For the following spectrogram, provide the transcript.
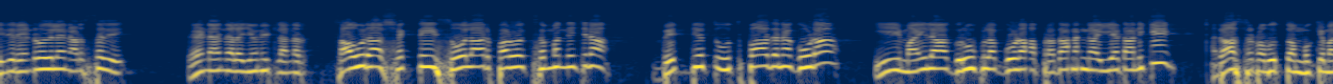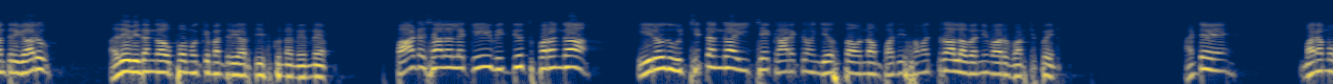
ఇది రెండు రోజులే నడుస్తుంది. రెండు వందల యూనిట్లు అన్నారు. సౌర శక్తి సోలార్ పవర్కి సంబంధించిన విద్యుత్ ఉత్పాదన కూడా ఈ మహిళా గ్రూపులకు కూడా ప్రధానంగా ఇవ్వటానికి రాష్ట్ర ప్రభుత్వం ముఖ్యమంత్రి గారు అదేవిధంగా ఉప ముఖ్యమంత్రి గారు తీసుకున్న నిర్ణయం. పాఠశాలలకి విద్యుత్ పరంగా ఈరోజు ఉచితంగా ఇచ్చే కార్యక్రమం చేస్తూ ఉన్నాం. పది సంవత్సరాలు అవన్నీ వారు మర్చిపోయారు. అంటే మనము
